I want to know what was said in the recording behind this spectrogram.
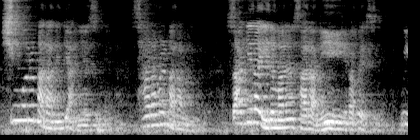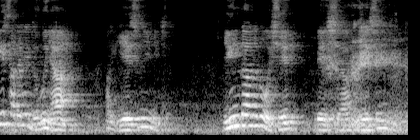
식물을 말하는 게 아니었습니다. 사람을 말합니다. 싹이라 이름하는 사람이라고 했습니다. 이 사람이 누구냐? 아, 예수님이죠. 인간으로 오신 메시아 예수님입니다.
